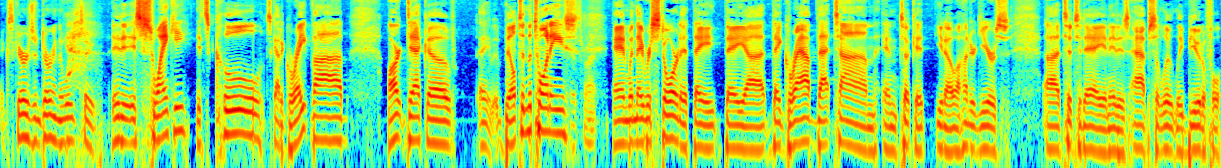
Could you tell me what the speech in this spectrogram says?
excursion during the week too. It is swanky. It's cool. It's got a great vibe. Art Deco, built in the twenties. That's right. And when they restored it, they they uh, they grabbed that time and took it, you know, hundred years uh, to today, and it is absolutely beautiful.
